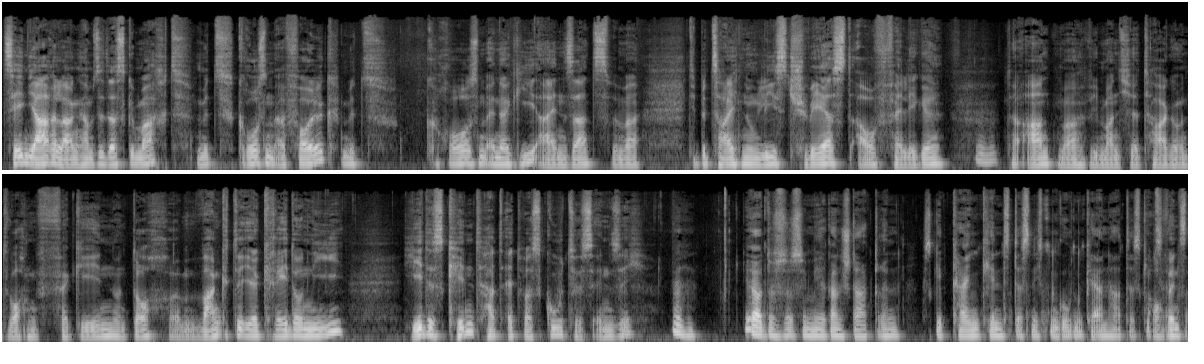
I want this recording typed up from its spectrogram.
Zehn Jahre lang haben Sie das gemacht, mit großem Erfolg, mit großem Energieeinsatz. Wenn man die Bezeichnung liest, schwerst auffällige, mhm. da ahnt man, wie manche Tage und Wochen vergehen. Und doch ähm, wankte Ihr Credo nie. Jedes Kind hat etwas Gutes in sich. Mhm. Ja, das ist in mir ganz stark drin. Es gibt kein Kind, das nicht einen guten Kern hat. Das Auch wenn es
